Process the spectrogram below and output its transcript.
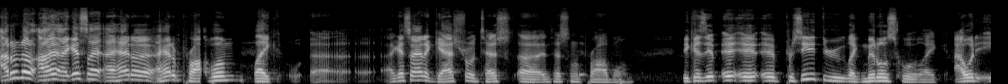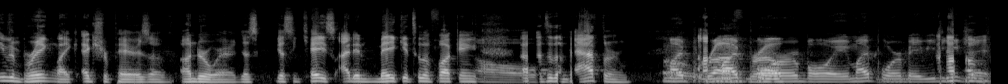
I don't know. I, I guess I, I had a I had a problem. Like uh, I guess I had a gastrointestinal uh, intestinal problem because it, it it- it proceeded through like middle school. Like I would even bring like extra pairs of underwear just just in case I didn't make it to the fucking Oh, uh, to the bathroom. My, rough, my bro. poor boy, my poor baby DJ. Um,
